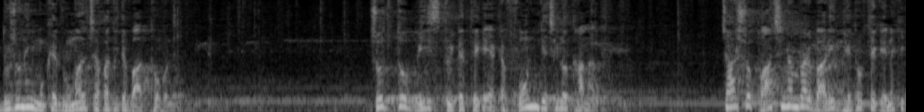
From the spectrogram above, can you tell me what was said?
দুজনেই মুখে রুমাল চাপা দিতে বাধ্য হলেন। চোদ্দ বিশ স্ট্রিটের থেকে একটা ফোন গেছিল থানাতে। চারশো পাঁচ নাম্বার বাড়ির ভেতর থেকে নাকি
